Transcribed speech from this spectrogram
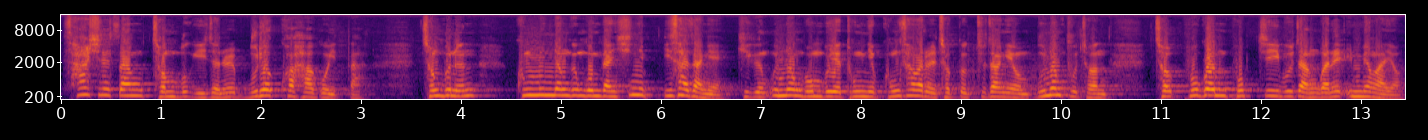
사실상 전북 이전을 무력화하고 있다. 정부는 국민연금공단 신입 이사장의 기금 운용본부의 독립 공사화를 적극 주장해온 문영푸 전 저- 보건복지부 장관을 임명하여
